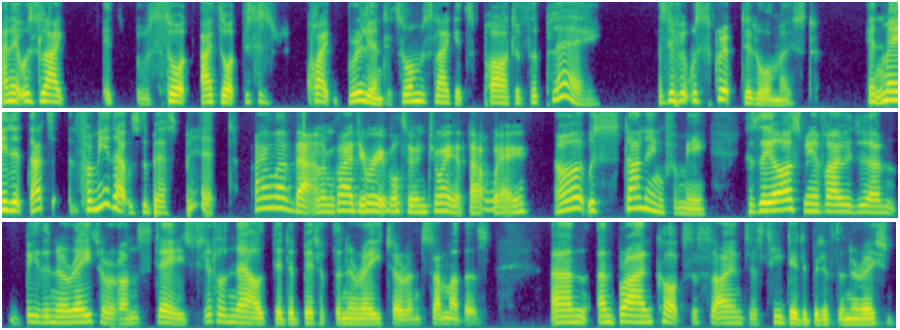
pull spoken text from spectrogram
And it was like, it was thought, I thought, this is quite brilliant. It's almost like it's part of the play, as if it was scripted almost. It made it, that's, for me, that was the best bit. I love that. And I'm glad you were able to enjoy it that way. Oh, it was stunning for me because they asked me if I would um, be the narrator on stage. Little Nell did a bit of the narrator and some others. And, and Brian Cox, the scientist, he did a bit of the narration.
